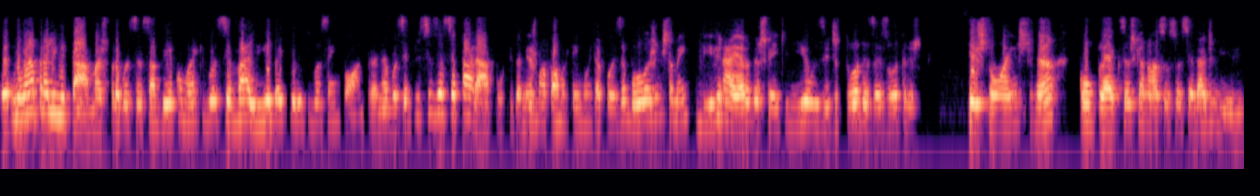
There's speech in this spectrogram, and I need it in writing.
É, não é para limitar, mas para você saber como é que você valida aquilo que você encontra. Né? Você precisa separar, porque da mesma forma que tem muita coisa boa, a gente também vive na era das fake news e de todas as outras questões né, complexas que a nossa sociedade vive.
